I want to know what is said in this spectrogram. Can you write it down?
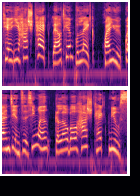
天一 hashtag 聊天不累，寰宇关键字新闻 global hashtag news。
